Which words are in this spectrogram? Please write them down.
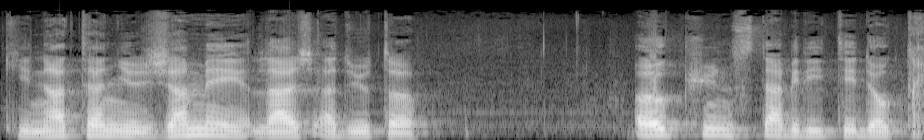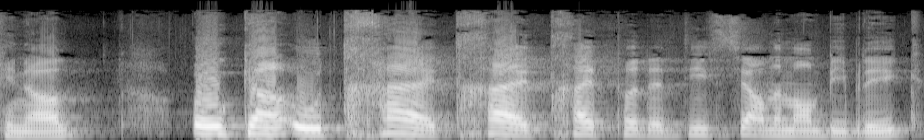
qui n'atteignent jamais l'âge adulte. Aucune stabilité doctrinale, aucun ou très, très, très peu de discernement biblique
